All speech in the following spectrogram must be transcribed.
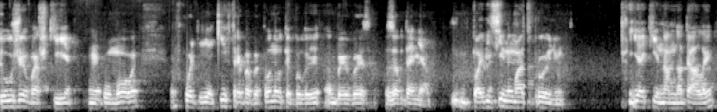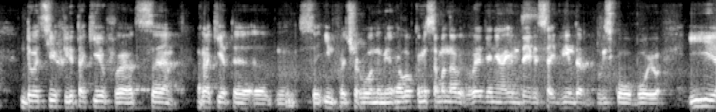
дуже важкі умови, в ході яких треба виконувати були бойові завдання по авіаційному озброєнню, які нам надали до цих літаків. е, Це ракети е, з інфрачервоними головками самонаведення АМ-9 Сайдвіндер близького бою і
